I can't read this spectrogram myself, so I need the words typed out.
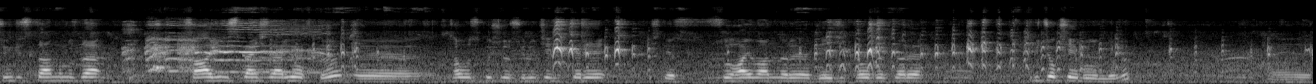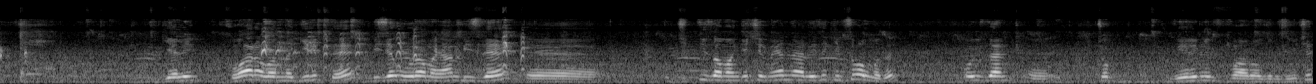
çünkü standımızda sadece ispençler yoktu. Ee, tavus kuşu, sülün çeşitleri, işte su hayvanları, değişik tavukları birçok şey bulundurduk. Ee, gelin fuar alanına girip de bize uğramayan, bizde e, ciddi zaman geçirmeyen neredeyse kimse olmadı. O yüzden e, çok verimli bir fuar oldu bizim için.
